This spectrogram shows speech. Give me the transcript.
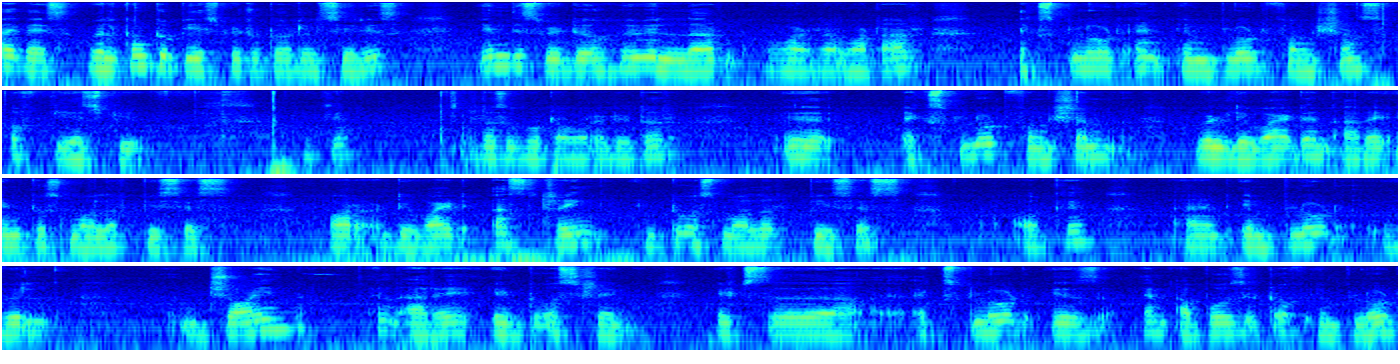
Hi guys, welcome to PHP tutorial series. In this video, we will learn what, what are explode and implode functions of PHP. Okay, let us go to our editor. Uh, explode function will divide an array into smaller pieces or divide a string into a smaller pieces. Okay, and implode will join an array into a string its uh, explode is an opposite of implode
